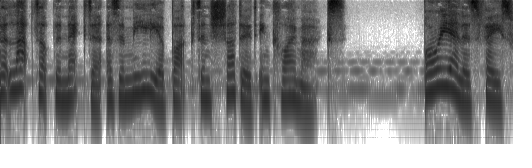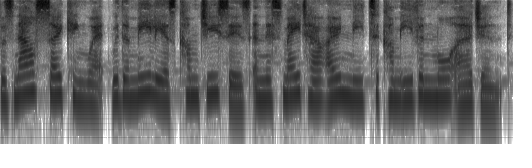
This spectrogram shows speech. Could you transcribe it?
but lapped up the nectar as Amelia bucked and shuddered in climax. Ariella's face was now soaking wet with Amelia's cum juices and this made her own need to come even more urgent.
